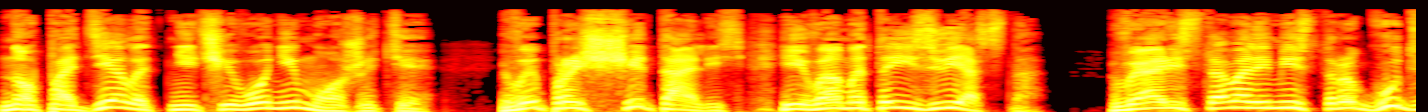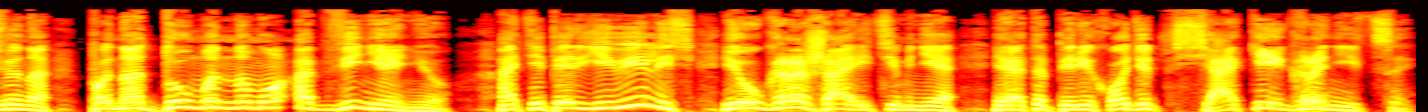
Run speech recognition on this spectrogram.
но поделать ничего не можете. Вы просчитались, и вам это известно. Вы арестовали мистера Гудвина по надуманному обвинению, а теперь явились и угрожаете мне, и это переходит всякие границы.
